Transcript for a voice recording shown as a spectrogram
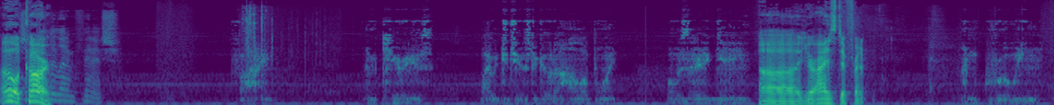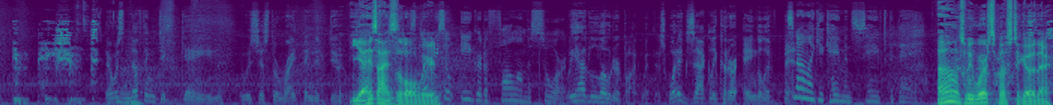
Oh, a car. Let him finish. Fine. I'm curious. Why would you choose to go to Hollow Point? What was there to gain? Uh, your eye's different. I'm growing impatient. There was nothing to gain. It was just the right thing to do. Yeah, his eye's a little Don't weird. so eager to fall on the sword. We had Loaderbot with us. What exactly could our angle have been? It's not like you came and saved the day. Oh, so we were supposed to go there.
